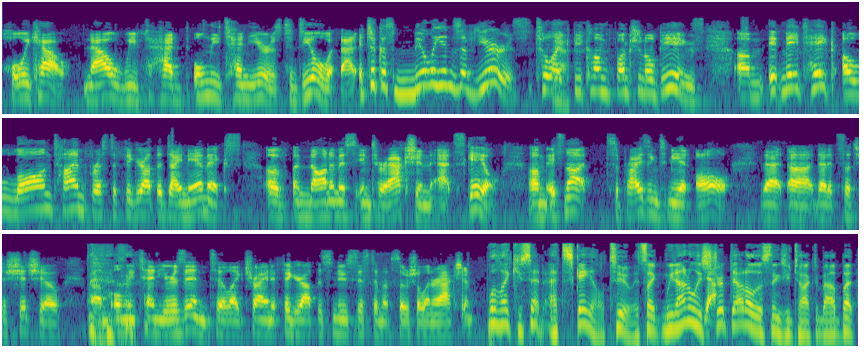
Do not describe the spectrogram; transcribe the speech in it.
holy cow, now we've had only 10 years to deal with that. It took us millions of years to like yeah. become functional beings. Um, it may take a long time for us to figure out the dynamics of anonymous interaction at scale. Um, it's not surprising to me at all that uh, that it's such a shit show. Um, only ten years into like trying to figure out this new system of social interaction. Well, like you said, at scale too. It's like we not only yeah. stripped out all those things you talked about, but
